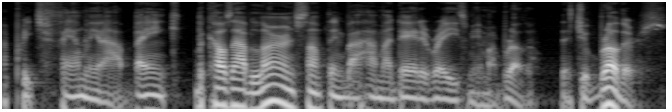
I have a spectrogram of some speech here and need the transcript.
I preach family in our bank because I've learned something by how my daddy raised me and my brother that you're brothers.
